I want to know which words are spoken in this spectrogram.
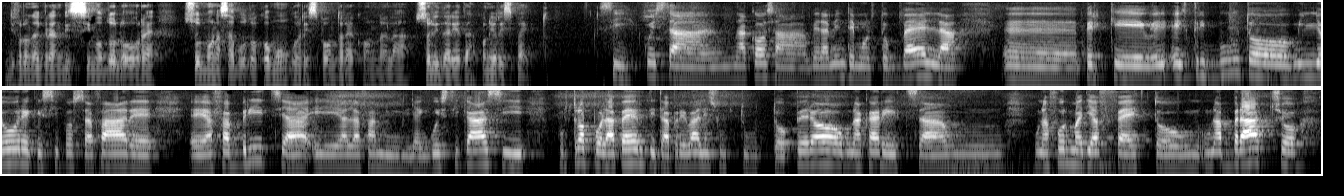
di fronte al grandissimo dolore, Sulmona ha saputo comunque rispondere con la solidarietà, con il rispetto. Sì, questa è una cosa veramente molto bella eh, perché è il tributo migliore che si possa fare eh, a Fabrizia e alla famiglia. In questi casi purtroppo la perdita prevale su tutto, però una carezza, un, una forma di affetto, un, un abbraccio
